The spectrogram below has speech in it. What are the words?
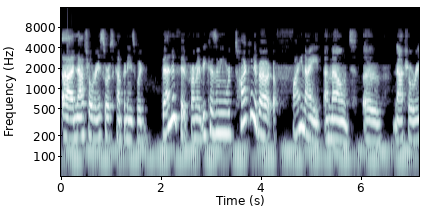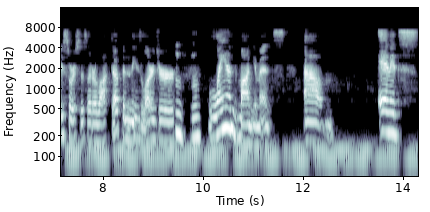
uh, natural resource companies would benefit from it because I mean we're talking about a finite amount of natural resources that are locked up in these larger mm-hmm. land monuments, um, and it's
